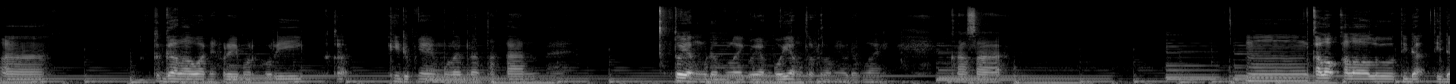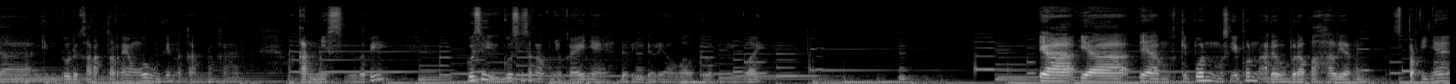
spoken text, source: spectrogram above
uh, kegalauannya Freddie Mercury ke hidupnya yang mulai berantakan. Nah itu yang udah mulai goyang-goyang tuh filmnya udah mulai kerasa hmm, kalau kalau lu tidak tidak into the karakternya lu mungkin akan akan akan miss gitu. Tapi gue sih gue sih sangat menyukainya ya dari dari awal film ini. Mulai ya ya ya meskipun meskipun ada beberapa hal yang sepertinya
